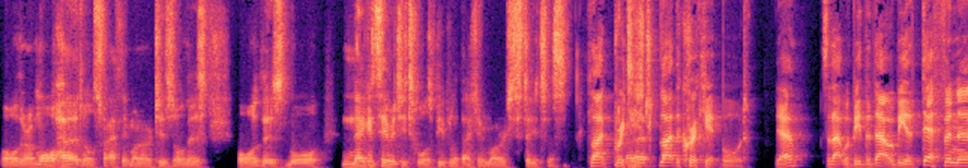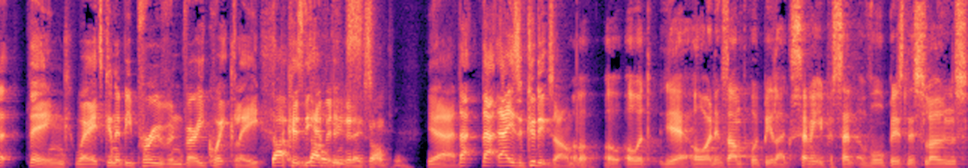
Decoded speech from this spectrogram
or there are more hurdles for ethnic minorities, or there's or there's more negativity towards people of ethnic minority status. Like British, uh, like the cricket board, yeah. So that would be the, that would be a definite thing where it's going to be proven very quickly that, because the that evidence. Would be a good example. Yeah, that, that that is a good example. Or, or, or yeah, or an example would be like seventy percent of all business loans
